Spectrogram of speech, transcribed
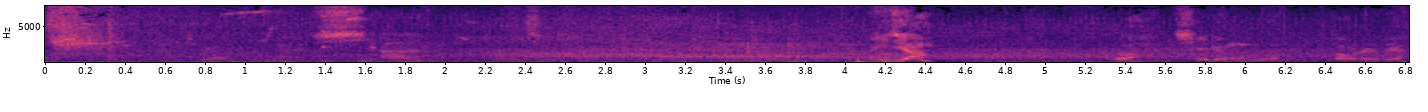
叫什么？西岸国际梅江，是吧？七零五到这边。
